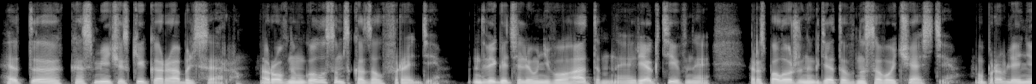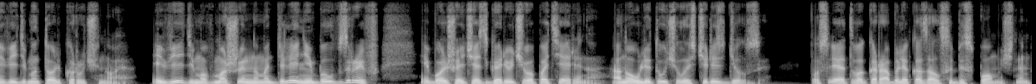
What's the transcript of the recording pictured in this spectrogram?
«Это космический корабль, сэр», — ровным голосом сказал Фредди. Двигатели у него атомные, реактивные, расположены где-то в носовой части. Управление, видимо, только ручное. И, видимо, в машинном отделении был взрыв, и большая часть горючего потеряна. Оно улетучилось через дюзы. После этого корабль оказался беспомощным,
